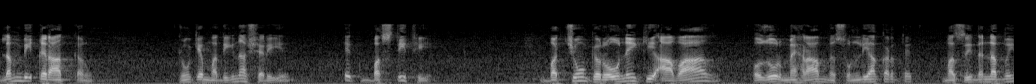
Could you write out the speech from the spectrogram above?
لمبی قرات کروں، کیونکہ مدینہ شریف ایک بستی تھی۔ بچوں کے رونے کی آواز حضور محراب میں سن لیا کرتے تھے، مسجد نبی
